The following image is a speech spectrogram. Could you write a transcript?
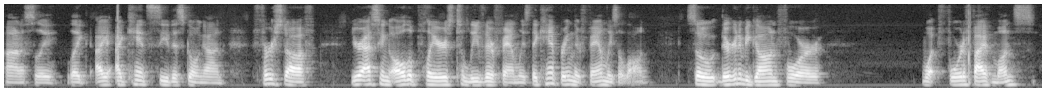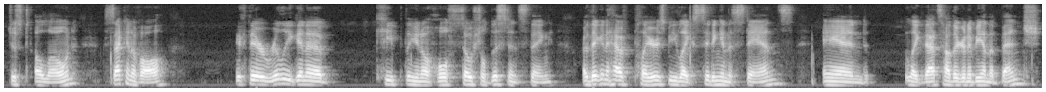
honestly. Like I I can't see this going on. First off, you're asking all the players to leave their families. They can't bring their families along. So they're going to be gone for what, 4 to 5 months just alone. Second of all, if they're really going to keep the, you know, whole social distance thing, are they going to have players be like sitting in the stands and like that's how they're going to be on the bench?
